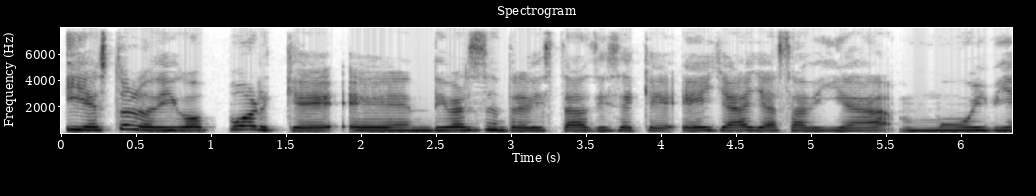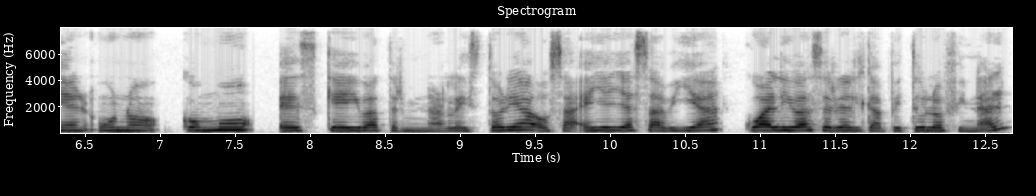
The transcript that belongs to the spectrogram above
Y esto lo digo porque en diversas entrevistas dice que ella ya sabía muy bien, uno, cómo es que iba a terminar la historia, o sea, ella ya sabía cuál iba a ser el capítulo final,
